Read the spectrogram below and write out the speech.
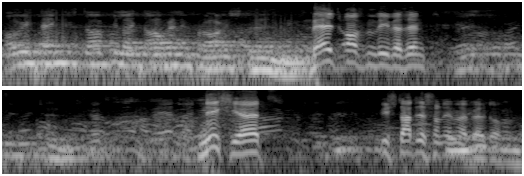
aber ich denke, ich darf vielleicht auch eine Frage stellen. Weltoffen, wie wir sind. Nicht jetzt. Die Stadt ist schon immer weltoffen.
